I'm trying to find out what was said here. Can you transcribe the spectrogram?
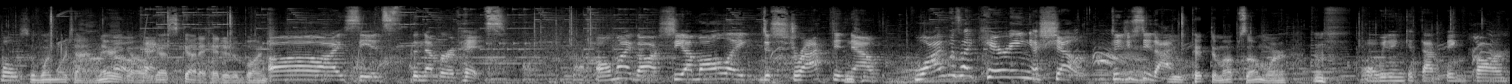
Well, So one more time. There you Oh, go. okay. Guys gotta hit it a bunch. Oh, I see. It's the number of hits. Oh my gosh. See, I'm all like distracted now. Why was I carrying a shell? Did you see that? you picked him up somewhere. Oh, we didn't get that big bar.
